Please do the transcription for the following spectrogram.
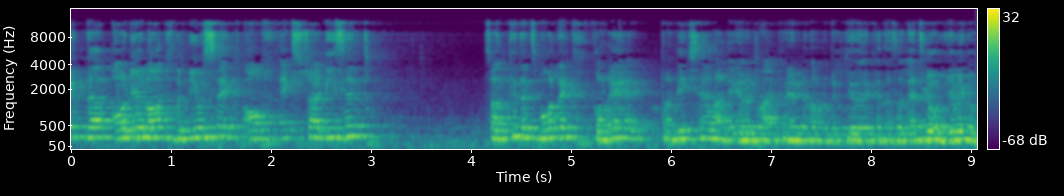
In the audio launch, the music of Extra Decent. So Ankit, it's more like കുറെ പ്രതീക്ഷകളാണ് ഈ ഒരു ട്രാക്കിന് വേണ്ടി നമ്മൾ ബിൽഡ് ചെയ്ത് വെക്കുന്നത്. So let's go here we go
